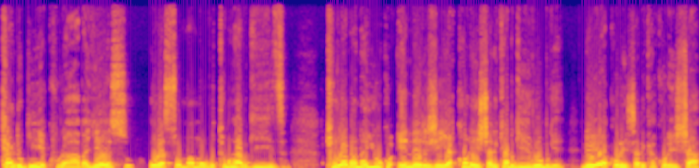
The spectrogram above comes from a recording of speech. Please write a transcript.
Kandi ugiye kuraba yesu urasoma mu butumwa bwiza. Turabona yuko energy yakoresha ariko abwira umwe niyo yakoresha ariko akoresha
